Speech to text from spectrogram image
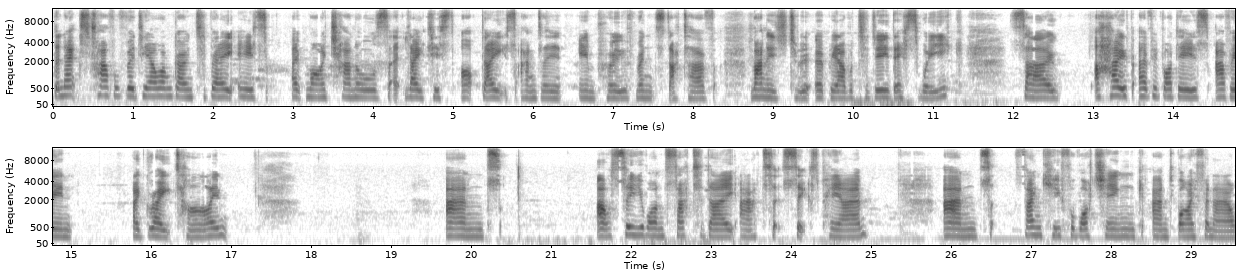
the next travel video I'm going to be is my channel's latest updates and uh, improvements that I've managed to uh, be able to do this week. So I hope everybody's having a great time. And I'll see you on Saturday at 6pm and thank you for watching and bye for now.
